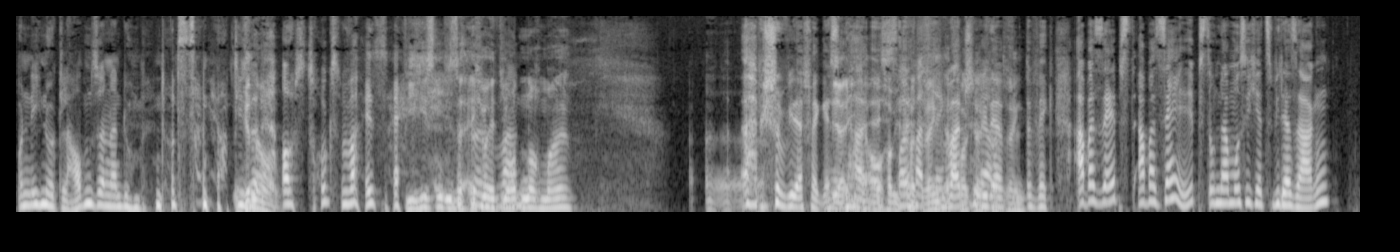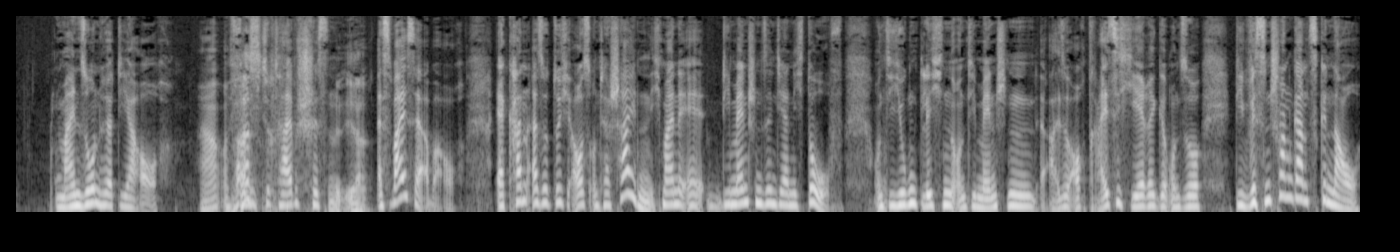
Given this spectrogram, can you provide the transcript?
und nicht nur glauben, sondern du benutzt dann ja auch diese Genau. Ausdrucksweise. Wie hießen diese Echo-Idioten nochmal? Habe ich schon wieder vergessen. Ja, ich auch, ich voll verdrängt, Waren schon wieder verdrängt. weg. Aber selbst, aber selbst, und da muss ich jetzt wieder sagen, mein Sohn hört die ja auch. Ja, und finde ich total beschissen. Ja. Es weiß er aber auch. Er kann also durchaus unterscheiden. Ich meine, er, die Menschen sind ja nicht doof. Und die Jugendlichen und die Menschen, also auch 30-Jährige und so, die wissen schon ganz genau,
